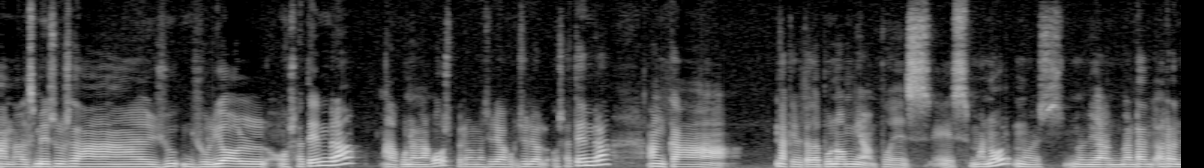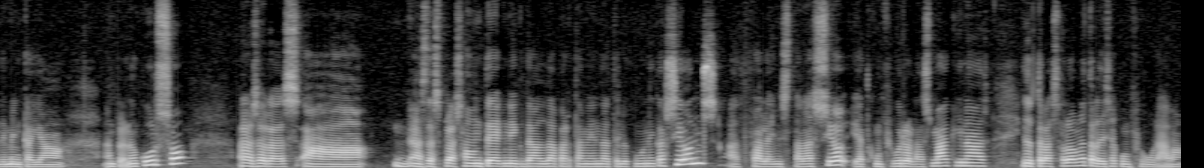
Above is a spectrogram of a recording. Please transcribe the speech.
en els mesos de ju juliol o setembre, algun en agost, però la majoria de juliol o setembre, en què l'activitat de Ponòmia pues, és menor, no, és, no hi ha el rendiment que hi ha en pleno curso, aleshores eh, es desplaça un tècnic del Departament de Telecomunicacions, et fa la instal·lació i et configura les màquines i tota la sala te la deixa configurada.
